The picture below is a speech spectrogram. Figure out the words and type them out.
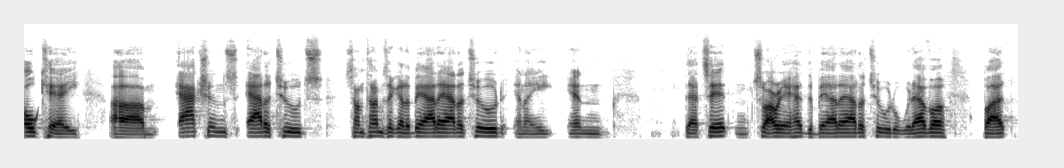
okay, um, actions, attitudes. Sometimes I got a bad attitude, and I and that's it. And sorry, I had the bad attitude or whatever, but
